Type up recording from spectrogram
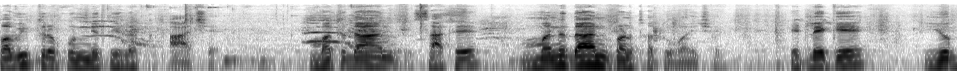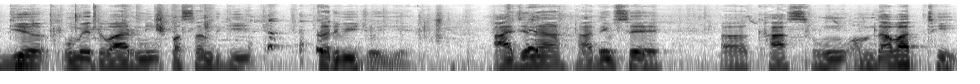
પવિત્ર પુણ્ય તિલક આ છે. મતદાન સાથે મનદાન પણ થતું હોય છે. એટલે કે યોગ્ય ઉમેદવારની પસંદગી કરવી જોઈએ. આજના આ દિવસે ખાસ હું અમદાવાદથી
